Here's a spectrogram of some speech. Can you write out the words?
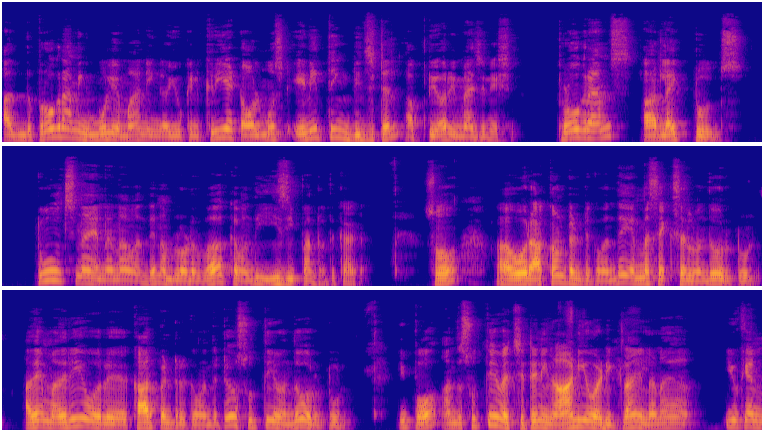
அந்த ப்ரோக்ராமிங் மூலியமாக நீங்கள் you can create almost anything digital up to your imagination programs are like tools டூல்ஸ்னால் என்னென்னா வந்து நம்மளோட ஒர்க்கை வந்து ஈஸி பண்ணுறதுக்காக ஸோ ஒரு அக்கௌண்டண்ட்டுக்கு வந்து எம்எஸ் எக்ஸல் வந்து ஒரு டூல் அதே மாதிரி ஒரு கார்பெண்டருக்கு வந்துட்டு சுற்றி வந்து ஒரு டூல் இப்போது அந்த சுற்றி வச்சுட்டு நீங்கள் ஆணியும் அடிக்கலாம் இல்லைன்னா யூ கேன்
